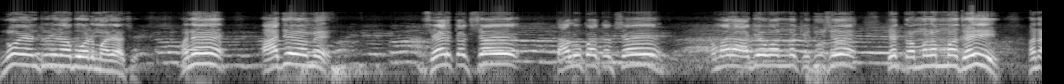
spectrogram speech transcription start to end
નો એન્ટ્રીના બોર્ડ માર્યા છે. અને આજે અમે શહેર કક્ષાએ, તાલુકા કક્ષાએ અમારા આગેવાનને કીધું છે કે કમલમમાં જઈ અને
